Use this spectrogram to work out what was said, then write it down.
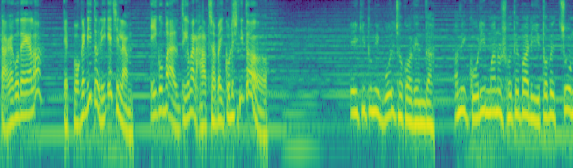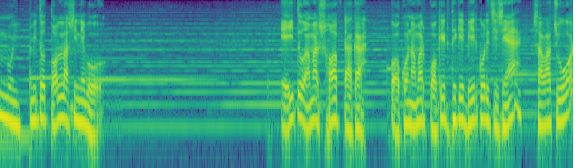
টাকা কোথায় গেল? এ পকেটই তো রেখেছিলাম। এই গোপাল তুই আবার হাত সাফাই করিসনি তো? এই কি তুমি বলছো খগেনদা আমি গরিব মানুষ হতে পারি তবে চোর নই। আমি তো তল্লাশি নেব। এই তো আমার সব টাকা। কখন আমার পকেট থেকে বের করেছিস হ্যাঁ শালা চোর?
